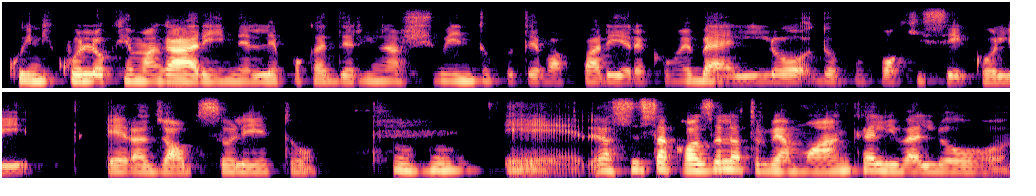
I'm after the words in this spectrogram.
quindi quello che magari nell'epoca del Rinascimento poteva apparire come bello, dopo pochi secoli era già obsoleto. Uh-huh. E la stessa cosa la troviamo anche a livello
